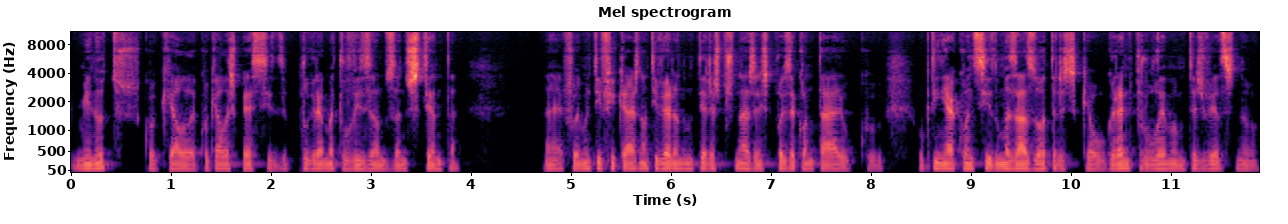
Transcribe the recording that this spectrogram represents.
minutos, com aquela, com aquela espécie de programa de televisão dos anos 70. Eh, foi muito eficaz, não tiveram de meter as personagens depois a contar o que, o que tinha acontecido umas às outras, que é o grande problema muitas vezes no,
